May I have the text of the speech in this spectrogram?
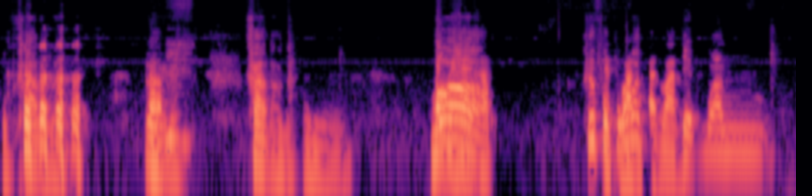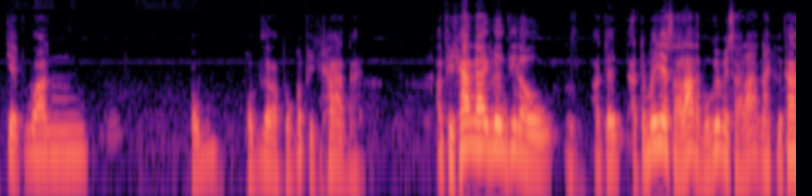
ผมคาดนะคาดเอานะมองยังไงครับ คือผมว่าเจ็ดวันเจ็ดวัน ผมผมสำหรับผมก็ผิดคาดนะ อผิดคาดแรกเรื่องที่เรา อาจจะอาจจะไม่ใช่สาระแต่ผมคิดเป็นสาระนะคือท่า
